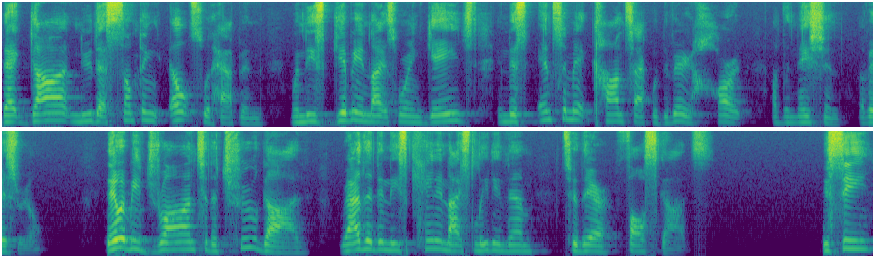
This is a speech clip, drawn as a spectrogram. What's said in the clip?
that God knew that something else would happen when these Gibeonites were engaged in this intimate contact with the very heart of the nation of Israel. They would be drawn to the true God rather than these Canaanites leading them to their false gods. You see,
